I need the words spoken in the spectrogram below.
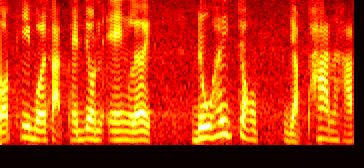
รถที่บริษัทเพชรยนต์เองเลย ดูให้จบอย่าพลาดนะครับ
